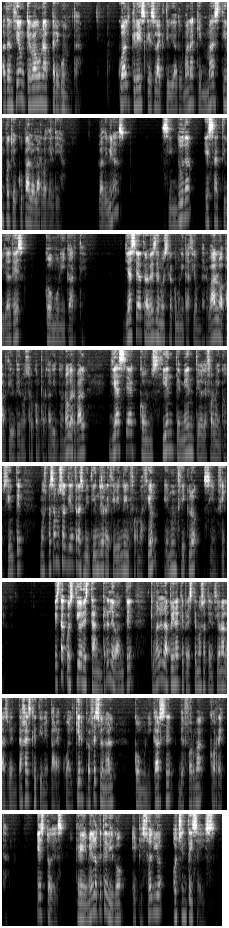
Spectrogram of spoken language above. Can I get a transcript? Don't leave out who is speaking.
Speaker 1: Atención que va una pregunta. ¿Cuál crees que es la actividad humana que más tiempo te ocupa a lo largo del día? ¿Lo adivinas? Sin duda, esa actividad es comunicarte. Ya sea a través de nuestra comunicación verbal o a partir de nuestro comportamiento no verbal, ya sea conscientemente o de forma inconsciente, nos pasamos el día transmitiendo y recibiendo información en un ciclo sin fin. Esta cuestión es tan relevante que vale la pena que prestemos atención a las ventajas que tiene para cualquier profesional comunicarse de forma correcta. Esto es, créeme lo que te digo, episodio 86.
